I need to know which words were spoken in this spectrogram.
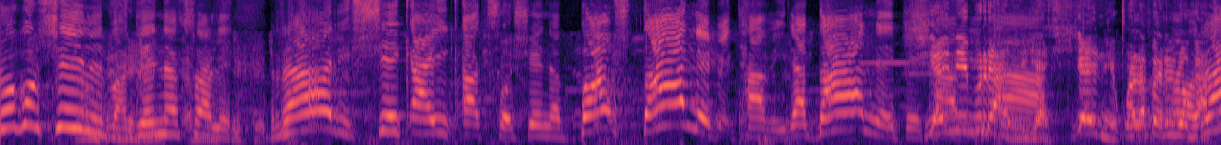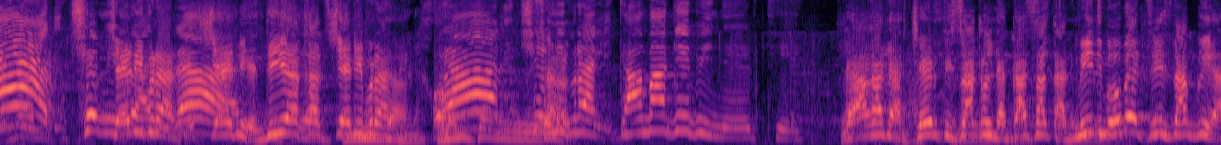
როგორ შეიძლება გენასვალე რა არის შეკაი კაცო შენ ბავს დაანებე თავი რა დაანებე შენი ბრალია შენი ყველაფერი რო გაყიდე რა არის ჩემი შენი ბრალი შენი დიახაც შენი ბრალი ხო რა არის ჩემი ბრალი გამაგებინე ერთი რაღაცა ჩერტი საკლი და გასატანი მიდი მომეცი ის დაგვია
